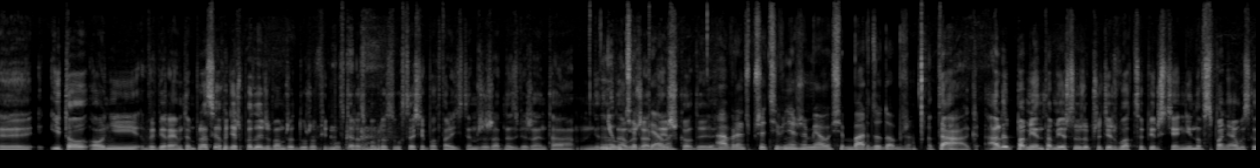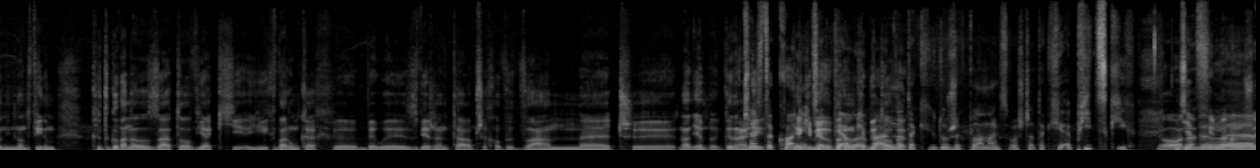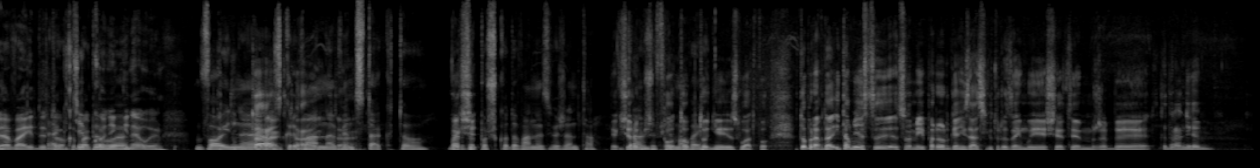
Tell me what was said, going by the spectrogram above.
Y, I to oni wywierają tę presję, chociaż podejrzewam, że dużo filmów teraz po prostu chce się pochwalić tym, że żadne zwierzęta nie doznały ucierpiały. żadnej szkody. A wręcz przeciwnie, że miały się bardzo dobrze. Tak, ale pamiętam jeszcze, że przecież Władcy Pierścieni, no wspaniały skądinąd film, krytykowano za to, w jakich warunkach y, były zwierzęta przechowywane, czy no nie generalnie Często konie jakie miały warunki bytowe. na takich dużych planach, zwłaszcza takich epickich. O, Gdzie na filmach były- Andrzeja Wajdy to tak, gdzie chyba konie ginęły. Wojny Tak, rozgrywane, tak, tak. więc tak, to bardzo się- poszkodowane zwierzęta Jak w się robi potop, to nie jest łatwo. To prawda. I tam jest y, co najmniej parę organizacji, które zajmuje się tym, żeby generalnie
